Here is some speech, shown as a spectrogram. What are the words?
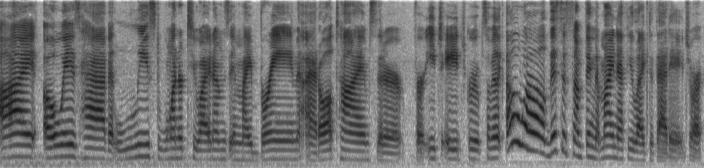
I always have at least one or two items in my brain at all times that are for each age group. So I'll be like, oh, well, this is something that my nephew liked at that age. Or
